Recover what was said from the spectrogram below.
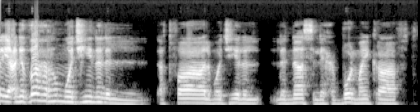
يعني الظاهر هم موجهينه للأطفال موجهين لل- للناس اللي يحبون ماينكرافت.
